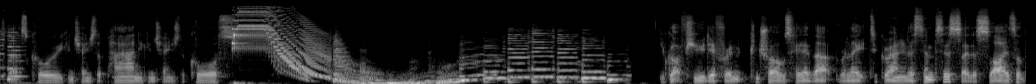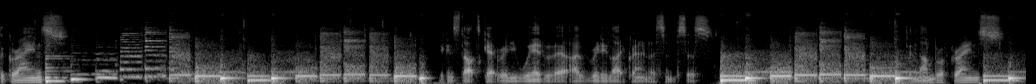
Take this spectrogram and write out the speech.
So that's cool. You can change the pan, you can change the coarse. You've got a few different controls here that relate to granular synthesis, so the size of the grains. You can start to get really weird with it. I really like granular synthesis. Number of grains. You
